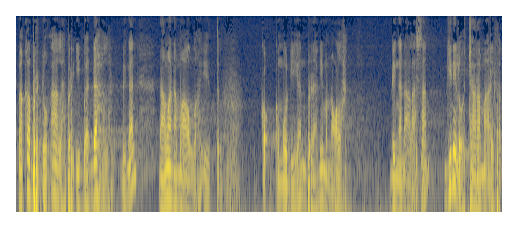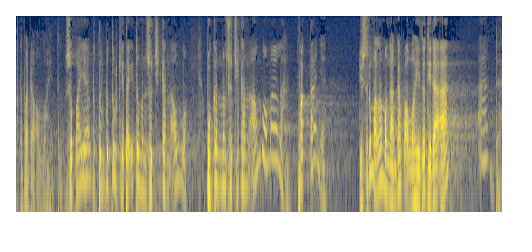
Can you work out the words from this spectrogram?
Maka berdoalah, beribadahlah dengan nama-nama Allah itu. Kok kemudian berani menolak? Dengan alasan gini loh cara makrifat kepada Allah itu supaya betul-betul kita itu mensucikan Allah. Bukan mensucikan Allah malah faktanya. Justru malah menganggap Allah itu tidak ada.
